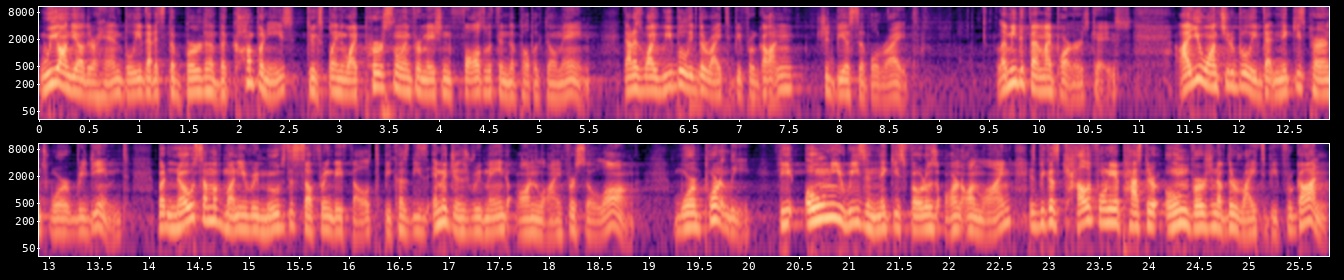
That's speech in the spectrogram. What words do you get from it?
We, on the other hand, believe that it's the burden of the companies to explain why personal information falls within the public domain. That is why we believe the right to be forgotten should be a civil right. Let me defend my partner's case. IU wants you to believe that Nikki's parents were redeemed, but no sum of money removes the suffering they felt because these images remained online for so long. More importantly, The only reason Nikki's photos aren't online is because California passed their own version of the right to be forgotten.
